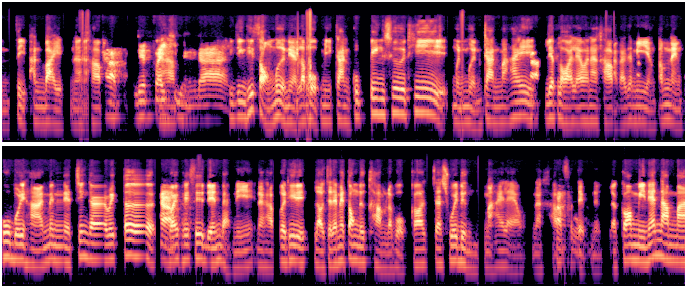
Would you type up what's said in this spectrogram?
24,000 ใบนะครับครับเรียกใกล้เคียงได้ จริงๆที่ 20,000เนี่ยระบบมีการกรุ๊ปปิ้งชื่อที่เหมือนเหมือนๆกันมาให้ครับเรียบร้อยแล้วนะครับก็จะมีอย่างตำแหน่งผู้บริหาร managing director ครับ vice president แบบนี้นะครับเพื่อที่เราจะได้ไม่ต้องนึกคำระบบก็จะช่วยดึงมาให้แล้วนะครับครับสเต็ปหนึ่งแล้วก็มีแนะนำมา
